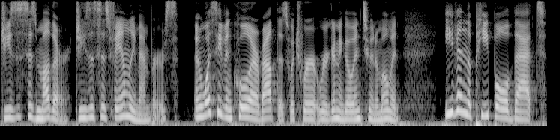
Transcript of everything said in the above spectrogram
Jesus' mother, Jesus' family members. And what's even cooler about this, which we're, we're going to go into in a moment, even the people that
